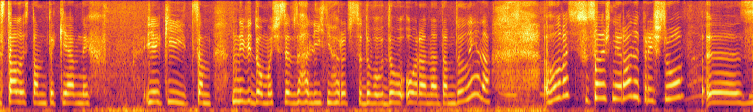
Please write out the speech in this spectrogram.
сталося там таке в них. Який там невідомо, чи це взагалі їхній город, чи це до, до орана там долина. Голова селищної ради прийшов е, з,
